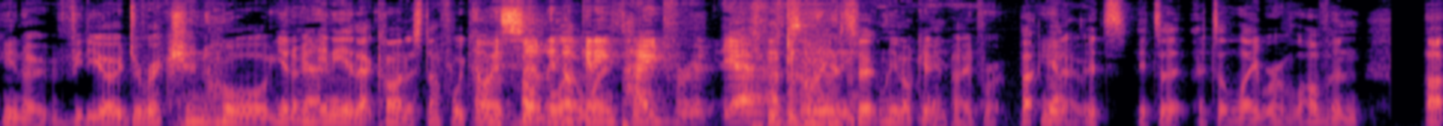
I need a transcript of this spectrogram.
you know video direction or you know yeah. any of that kind of stuff. We kind and of certainly not getting paid for it. Yeah, absolutely. certainly not getting yeah. paid for it. But yeah. you know, it's it's a it's a labor of love, and uh,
